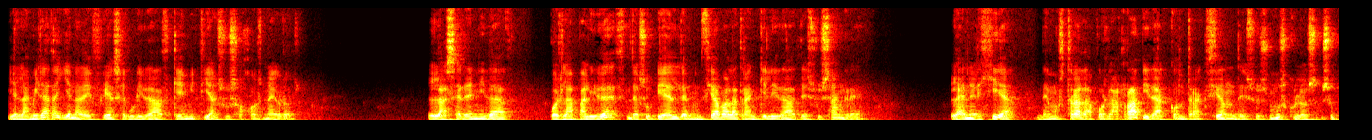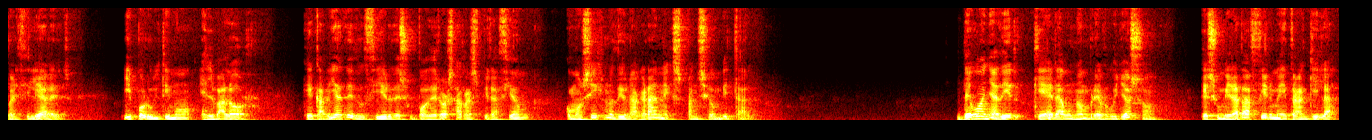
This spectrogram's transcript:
y en la mirada llena de fría seguridad que emitían sus ojos negros, la serenidad, pues la palidez de su piel denunciaba la tranquilidad de su sangre, la energía, demostrada por la rápida contracción de sus músculos superciliares, y por último el valor, que cabía deducir de su poderosa respiración como signo de una gran expansión vital. Debo añadir que era un hombre orgulloso, que su mirada firme y tranquila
